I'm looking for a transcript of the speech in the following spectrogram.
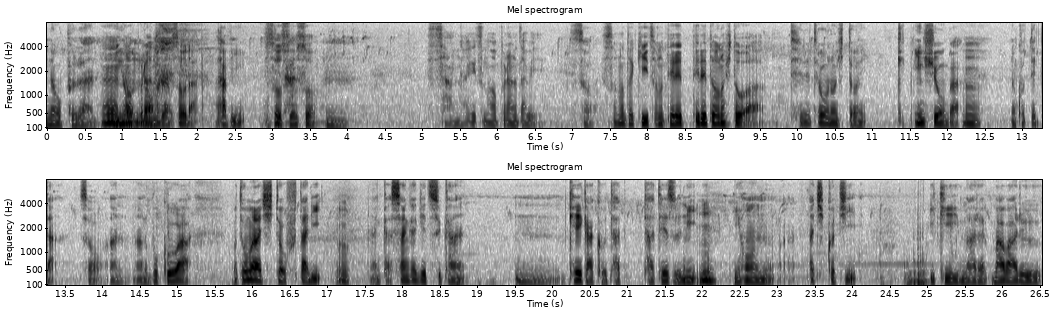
ノープラン、うん、日本プランでそうだ。旅。そうそうそう。うん。3ヶ月ノープランの旅。そう。その時そのテレテレ東の人は、テレ東の人印象がうん。残ってた。そうあのあの僕はお友達と2人うん。なんか3ヶ月間、うん、計画を立立てずにうん。日本あちこち行き回る回る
